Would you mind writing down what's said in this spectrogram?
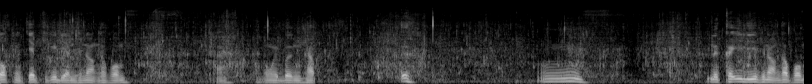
ตกนี่เก็บชีกระเดียนพี่น้องครับผมลงไปเบิ้งครับอืมลึกกะอีดีพี่น้องครับผม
